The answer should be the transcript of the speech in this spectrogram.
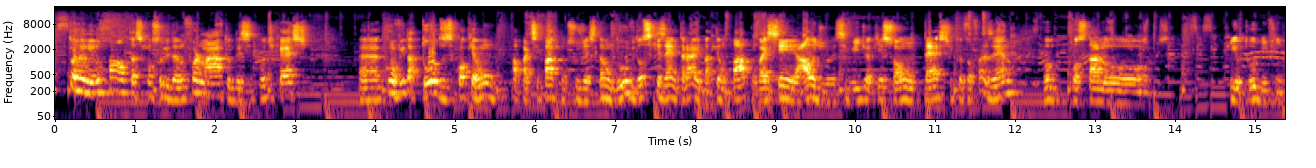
Estou reunindo pautas, consolidando o formato desse podcast. Uh, convido a todos, qualquer um, a participar com sugestão, dúvida, ou se quiser entrar e bater um papo, vai ser áudio. Esse vídeo aqui é só um teste que eu estou fazendo. Vou postar no YouTube, enfim.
